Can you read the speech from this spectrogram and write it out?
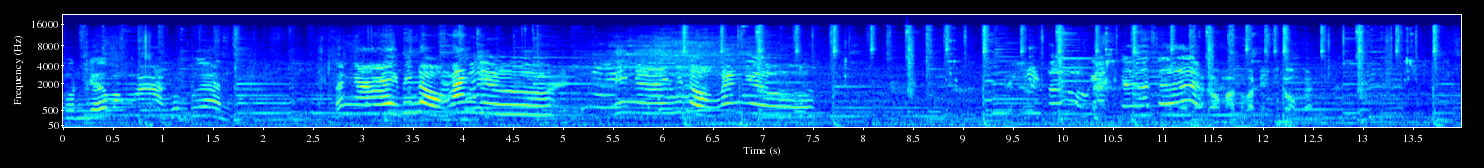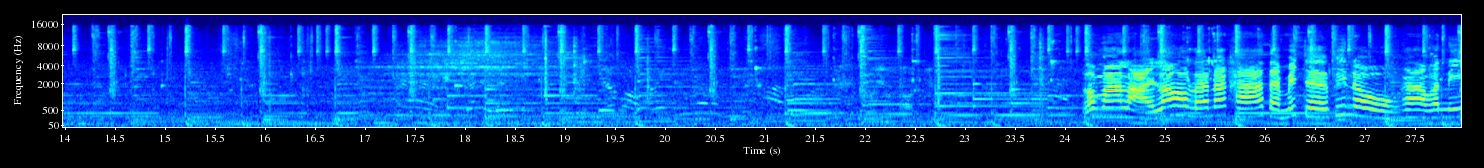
คนเยอะมากๆเพื่อนๆนั่นไงพี่โหน่งนั่งอยู่นี่ไงพี่โหน่งนั่งอยู่พี่โต้อยากเจอเจอเดี๋ยวเรามาสวัสดีพี่โหน่งกัน เรามาหลายรอบแล้วนะคะ แต่ไม่เจอพี่โหน่งค่ะ วันนี้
